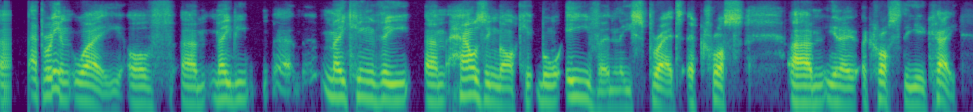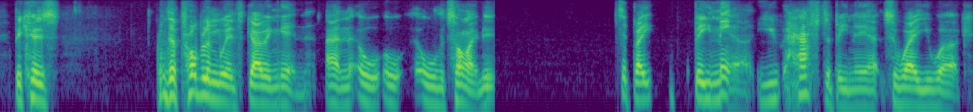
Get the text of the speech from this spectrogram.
a brilliant way of um, maybe uh, making the um, housing market more evenly spread across, um, you know, across the UK because the problem with going in and all, all, all the time is to be, be near. You have to be near to where you work.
